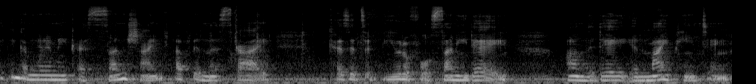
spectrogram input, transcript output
I think I'm to make a sunshine up in the sky because it's a beautiful sunny day on the day in my painting.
